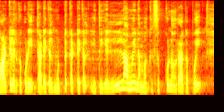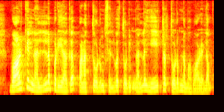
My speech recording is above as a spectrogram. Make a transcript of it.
வாழ்க்கையில் இருக்கக்கூடிய தடைகள் முட்டுக்கட்டைகள் இது எல்லாமே நமக்கு சுக்குநூறாக போய் வாழ்க்கையில் நல்லபடியாக பணத்தோடும் செல்வத்தோடும் நல்ல ஏற்றத்தோடும் நம்ம வாழலாம்.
